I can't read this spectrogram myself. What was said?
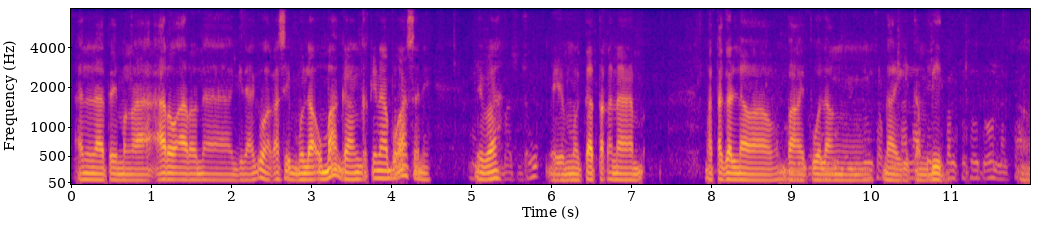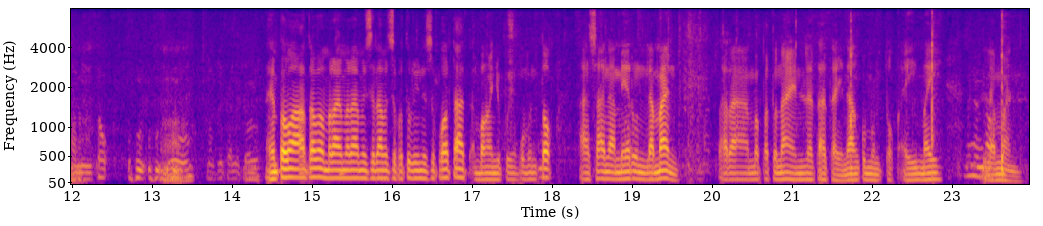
ano natin mga araw-araw na ginagawa kasi mula umaga hanggang kinabukasan eh. 'Di ba? May magtataka na matagal na bakit walang nakikitang bid. Nakita nito. Ayun pa mga katawa, maraming maraming salamat sa patuloy na suporta at abangan nyo po yung kumuntok. Ah, sana meron laman para mapatunayan nila tatay na ang kumuntok ay may laman.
